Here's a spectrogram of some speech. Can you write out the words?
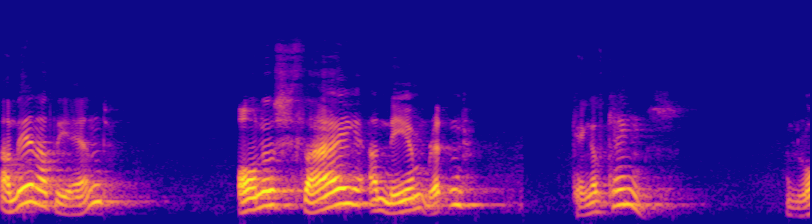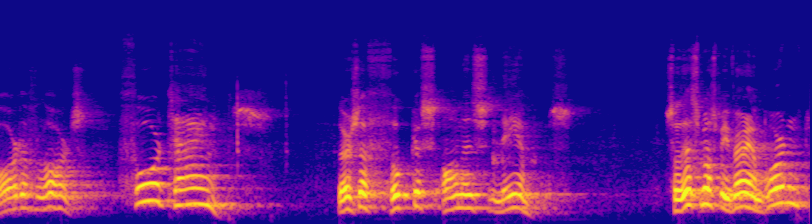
And then at the end, on his thigh a name written King of Kings and Lord of Lords. Four times there's a focus on his names. So this must be very important.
